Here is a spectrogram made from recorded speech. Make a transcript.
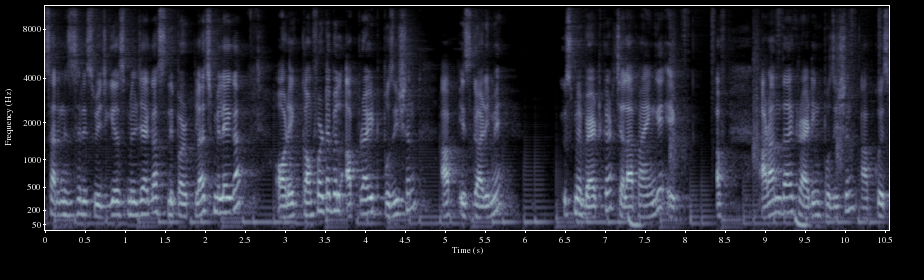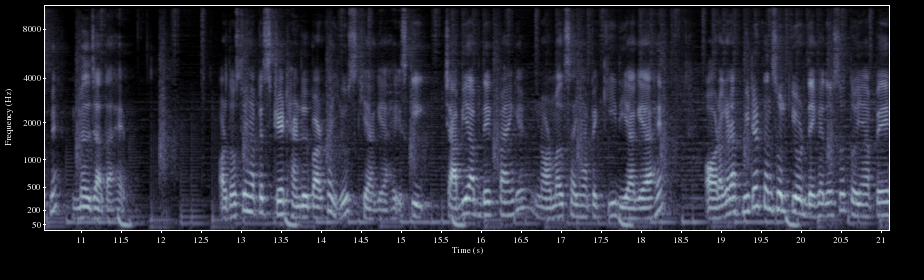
सारे नेसेसरी स्विच गियर्स मिल जाएगा स्लीपर क्लच मिलेगा और एक कंफर्टेबल अपराइट पोजीशन आप इस गाड़ी में, उसमें बैठकर चला पाएँगे। एक आरामदायक राइडिंग पोजीशन आपको इसमें मिल जाता है। और दोस्तों, यहाँ पे स्ट्रेट हैंडल बार का यूज़ किया गया है। इसकी चाबी आप देख पाएँगे नॉर्मल सा यहाँ पे की दिया गया है। और अगर आप मीटर कंसोल की ओर देखें दोस्तों तो यहाँ पे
